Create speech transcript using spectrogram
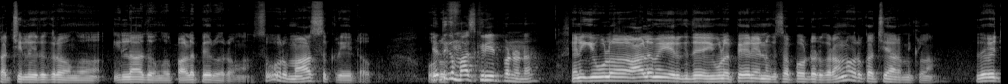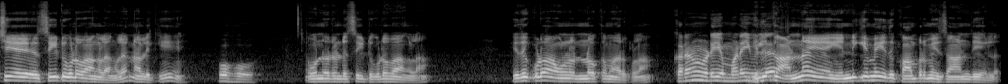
கட்சியில் இருக்கிறவங்க இல்லாதவங்க பல பேர் வருவாங்க. ஸோ ஒரு மாசு க்ரியேட் ஆகும். எதுக்கு மாஸ் கிரியேட் பண்ணணும்? எனக்கு இவ்வளோ ஆளுமை இருக்குது இவ்வளோ பேர் எனக்கு சப்போர்ட் இருக்கிறாங்கன்னு ஒரு கட்சி ஆரம்பிக்கலாம். இதை வச்சு சீட்டு கூட வாங்கலாங்களே நாளைக்கு? ஓஹோ. ஒன்று ரெண்டு சீட்டு கூட வாங்கலாம். இது கூட அவங்களோட நோக்கமாக இருக்கலாம். கணவனுடைய மனைவி இதுக்கு அண்ணன் என்றைக்குமே இது காம்ப்ரமைஸ் ஆனதே இல்லை.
